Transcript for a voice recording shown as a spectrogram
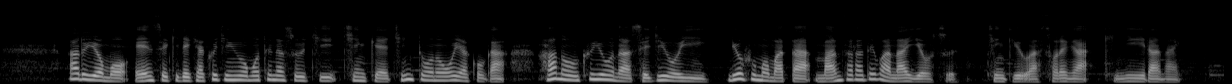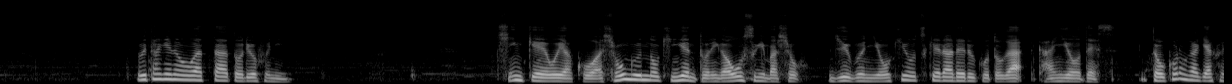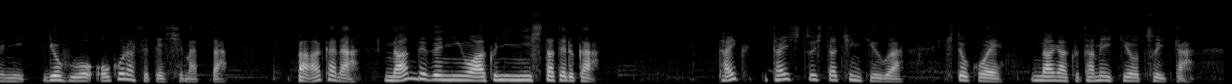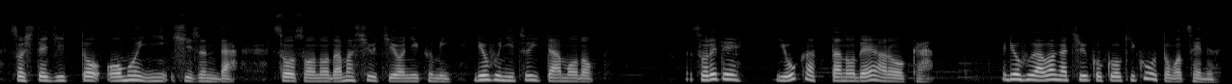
ある夜も宴席で客人をもてなすうち陳家陳東の親子が歯の浮くような世辞を言い呂布もまたまんざらではない様子。陳旧はそれが気に入らない。宴の終わった後呂布に陳家親子は将軍の機嫌取りが多すぎましょう。十分にお気をつけられることが寛容ですところが逆に呂布を怒らせてしまったバカな。なんで善人を悪人に仕立てるか。退出した陳旧は一声長くため息をついた。そしてじっと思いに沈んだ。曹操の騙し討ちを憎み呂布についたもの。それでよかったのであろうか。呂布は我が忠告を聞こうともせぬ。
